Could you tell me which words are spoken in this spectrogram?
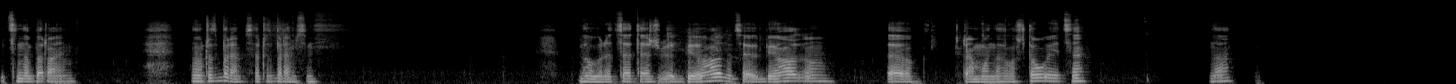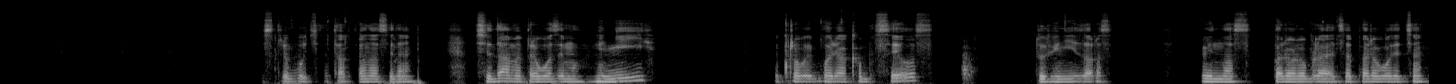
І це набираємо. Ну, розберемося, розберемося. Добре, це теж від біогазу, це від біогазу. Це окремо налаштовується. Да? Дистрибуція. Так, це у нас іде. Сюди ми привозимо гній. Цукровий буряк або силос. Тут гній зараз. Він у нас переробляється, переводиться.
